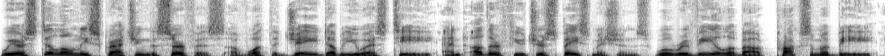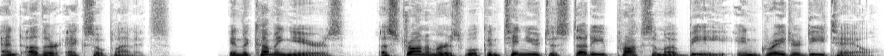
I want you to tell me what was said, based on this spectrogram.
we are still only scratching the surface of what the JWST and other future space missions will reveal about Proxima b and other exoplanets. In the coming years, astronomers will continue to study Proxima b in greater detail.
